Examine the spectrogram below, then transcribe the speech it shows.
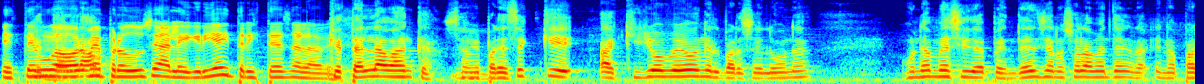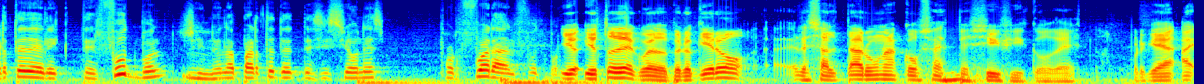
este jugador la- me produce alegría y tristeza a la vez. que está en la banca. O sea, me Mm. parece que aquí yo veo en el Barcelona una Messi dependencia, no solamente en la, en la parte del, del fútbol, sino Mm. en la parte de decisiones por fuera del fútbol. Yo, yo estoy de acuerdo, pero quiero resaltar una cosa específica de esto. Porque hay-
